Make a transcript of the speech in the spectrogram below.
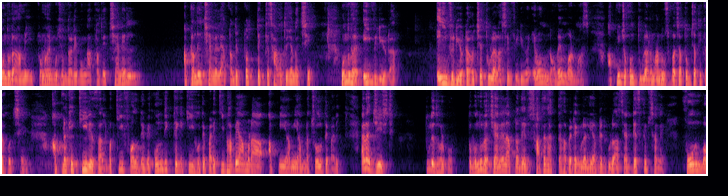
বন্ধুরা, আমি প্রণয় মজুমদার এবং আপনাদের চ্যানেল, আপনাদের চ্যানেলে আপনাদের প্রত্যেককে স্বাগত জানাচ্ছি। বন্ধুরা, এই ভিডিওটা এই ভিডিওটা হচ্ছে তুলা রাশির ভিডিও এবং নভেম্বর মাস, আপনি যখন তুলার মানুষ বা জাতক জাতিকা হচ্ছেন, আপনাকে কি রেজাল্ট বা কি ফল দেবে, কোন দিক থেকে কি হতে পারে, কীভাবে আমরা, আপনি, আমি, আমরা চলতে পারি, একটা জিস্ট তুলে ধরবো। তো বন্ধুরা, চ্যানেল আপনাদের সাথে থাকতে হবে রেগুলারলি আপডেটগুলো আছে আর ডেসক্রিপশানে ফোন বা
